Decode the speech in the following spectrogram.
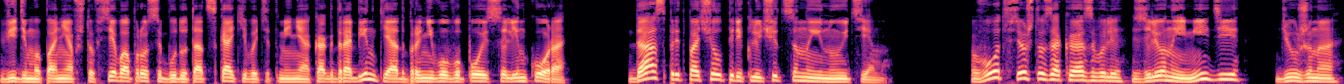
Видимо, поняв, что все вопросы будут отскакивать от меня, как дробинки от броневого пояса линкора, Дас предпочел переключиться на иную тему. Вот все, что заказывали, зеленые мидии, дюжина,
